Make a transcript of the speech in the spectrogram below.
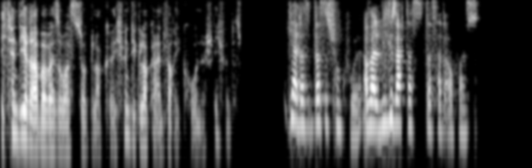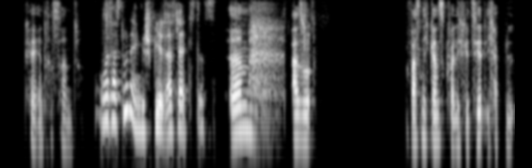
Ich tendiere aber bei sowas zur Glocke. Ich finde die Glocke einfach ikonisch. Ich finde das. ja das, das ist schon cool. Aber wie gesagt, das, das hat auch was. Okay, interessant. Und was hast du denn gespielt als letztes? Ähm, also, was nicht ganz qualifiziert, ich habe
